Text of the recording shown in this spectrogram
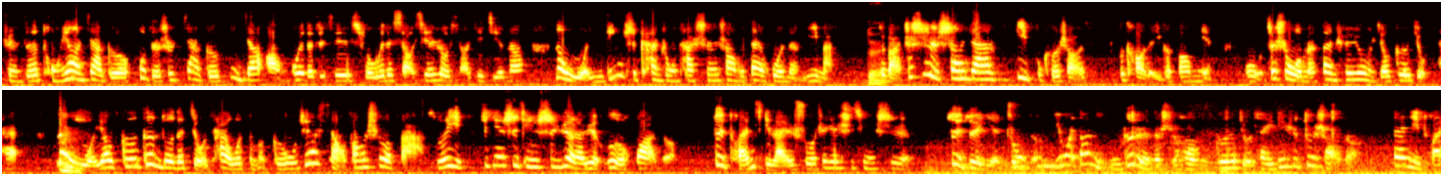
选择同样价格或者是价格更加昂贵的这些所谓的小鲜肉、小姐姐呢？那我一定是看中他身上的带货能力嘛，对，对吧？这是商家必不可少。思考的一个方面，哦，这是我们饭圈用语叫割韭菜。那我要割更多的韭菜，我怎么割？我就要想方设法。所以这件事情是越来越恶化的。对团体来说，这件事情是最最严重的。因为当你一个人的时候，你割的韭菜一定是最少的。在你团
